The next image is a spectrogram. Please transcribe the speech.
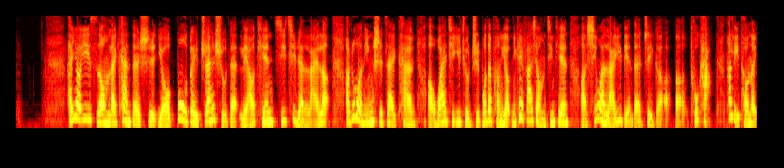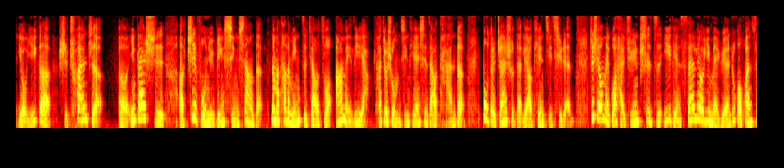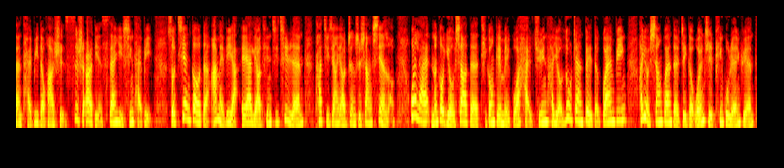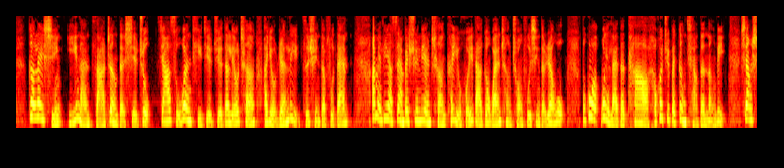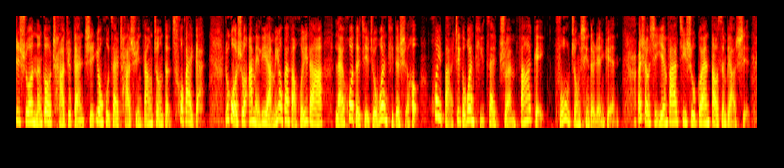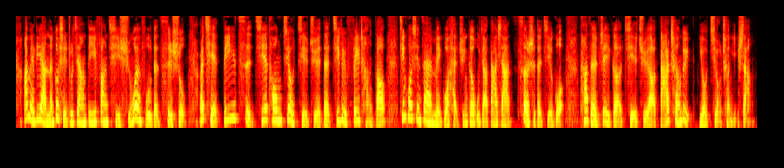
很有意思哦，我们来看的是由部队专属的聊天机器人来了。好，如果您是在看呃 YT YouTube 直播的朋友，你可以发现我们今天呃新闻来一点的这个呃图卡，它里头呢有一个是穿着。呃，应该是呃制服女兵形象的。那么她的名字叫做阿美利亚，她就是我们今天现在要谈的部队专属的聊天机器人。这是由美国海军斥资一点三六亿美元，如果换算台币的话是四十二点三亿新台币所建构的阿美利亚 AI 聊天机器人，它即将要正式上线了。未来能够有效的提供给美国海军还有陆战队的官兵，还有相关的这个文职聘雇人员各类型疑难杂症的。协助，加速问题解决的流程，还有人力咨询的负担。阿美利亚虽然被训练成可以回答跟完成重复性的任务，不过未来的她啊，还会具备更强的能力，像是说能够察觉感知用户在查询当中的挫败感。如果说阿美利亚没有办法回答来获得解决问题的时候，会把这个问题再转发给。服务中心的人员，而首席研发技术官道森表示，阿美利亚能够显著降低放弃询问服务的次数，而且第一次接通就解决的几率非常高。经过现在美国海军跟五角大厦测试的结果，它的这个解决啊达成率有九成以上。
